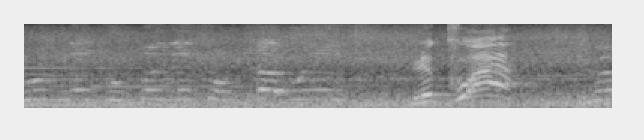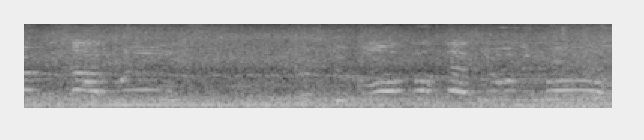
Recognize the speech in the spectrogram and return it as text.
Vous venez de vous poser sur le Crabwitz. Le quoi Le Crabwitz. Le plus grand porte-avions du monde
